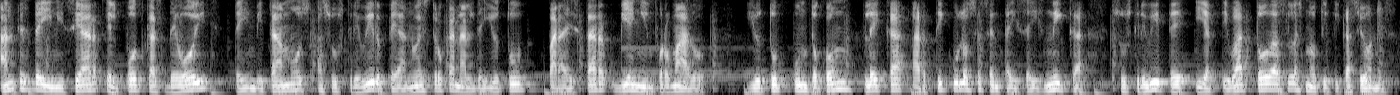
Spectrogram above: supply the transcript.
Antes de iniciar el podcast de hoy, te invitamos a suscribirte a nuestro canal de YouTube para estar bien informado. youtube.com pleca artículo 66 NICA. Suscríbete y activa todas las notificaciones.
